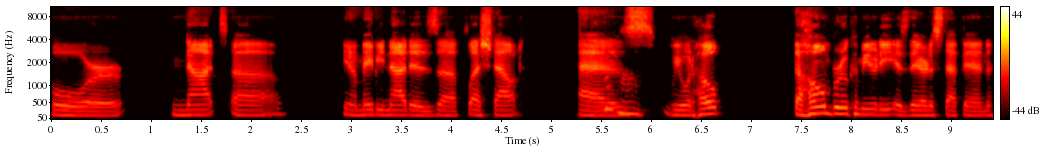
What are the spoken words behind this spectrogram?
or not uh you know, maybe not as uh fleshed out as we would hope, the homebrew community is there to step in,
